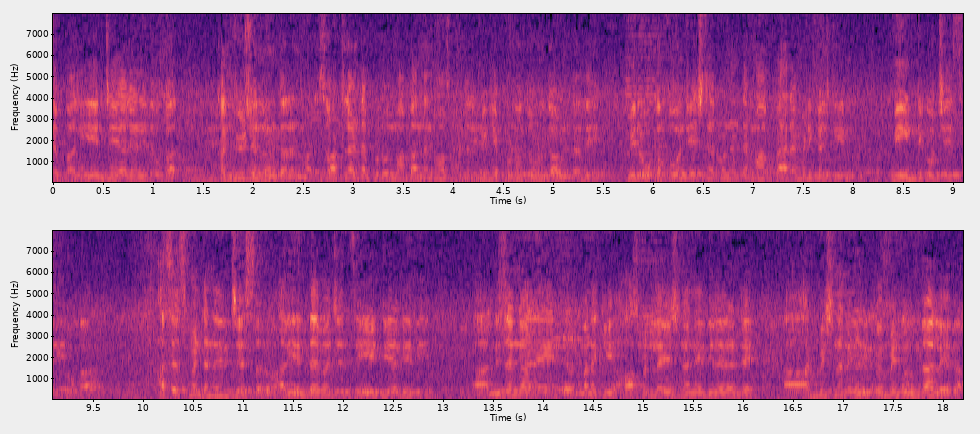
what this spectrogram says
చెప్పాలి ఏం చేయాలి అనేది ఒక కన్ఫ్యూజన్లో ఉంటారనమాట సో అట్లాంటప్పుడు మా బంధన్ హాస్పిటల్ మీకు ఎప్పుడూ తోడుగా ఉంటుంది. మీరు ఒక ఫోన్ చేసినారు అని అంటే మా పారామెడికల్ టీం మీ ఇంటికి వచ్చేసి ఒక అసెస్మెంట్ అనేది చేస్తారు. అది ఎంత ఎమర్జెన్సీ ఏంటి అనేది నిజంగానే మనకి హాస్పిటలైజేషన్ అనేది లేదంటే అడ్మిషన్ అనేది రిక్వైర్మెంట్ ఉందా లేదా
